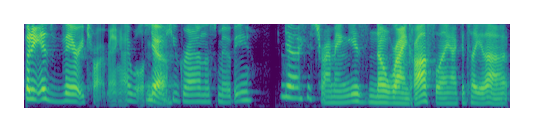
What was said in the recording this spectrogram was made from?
but he is very charming. I will say Yeah. Hugh Grant in this movie. Yeah, he's charming. He's no Ryan Gosling, I can tell you that.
